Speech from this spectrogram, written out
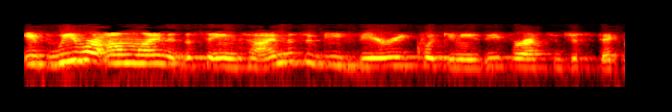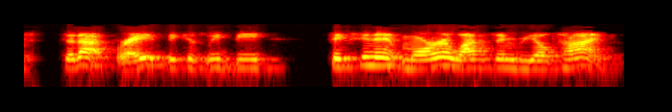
if we were online at the same time, this would be very quick and easy for us to just fix it up, right? Because we'd be fixing it more or less in real time.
